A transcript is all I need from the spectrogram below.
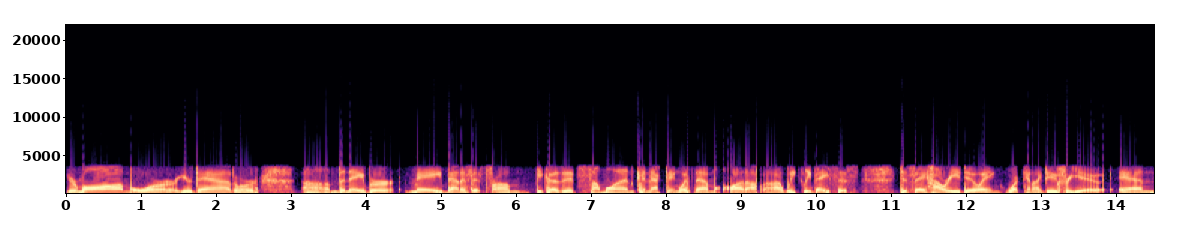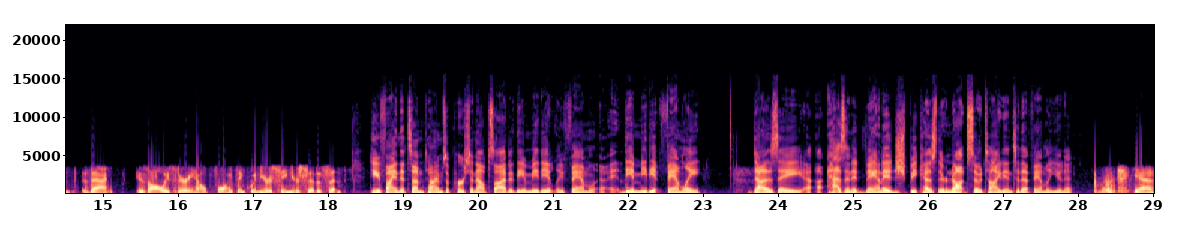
your mom or your dad or um, the neighbor may benefit from because it's someone connecting with them on a, a weekly basis to say, How are you doing? What can I do for you? And that is always very helpful, I think, when you're a senior citizen. Do you find that sometimes a person outside of the immediately family, uh, the immediate family, does a uh, has an advantage because they're not so tied into that family unit? Yes,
